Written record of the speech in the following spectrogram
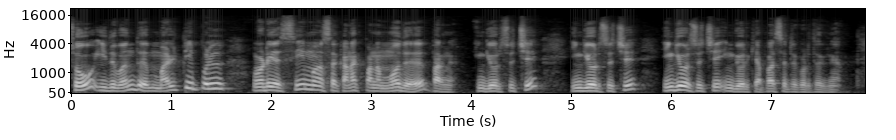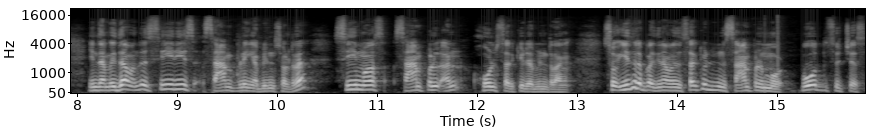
ஸோ இது வந்து மல்டிபிள் உன்னுடைய சீமாஸை கனெக்ட் பண்ணும்போது பாருங்கள் இங்கே ஒரு சுவிட்சு இங்கே ஒரு சுவிட்சு இங்கே ஒரு சுவிட்சு இங்கே ஒரு கெப்பாசிட்டர் கொடுத்துருக்குங்க. இந்த இதான் வந்து சீரிஸ் சாம்பிளிங் அப்படின்னு சொல்கிற CMOS sample and hold circuit அப்படின்றாங்க. ஸோ இதில் பார்த்தீங்கன்னா வந்து circuit in sample mode both switches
